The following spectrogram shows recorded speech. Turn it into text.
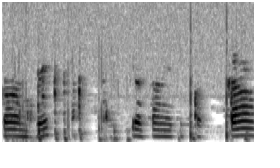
повече. Така, две. Трябва да стане ето така.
